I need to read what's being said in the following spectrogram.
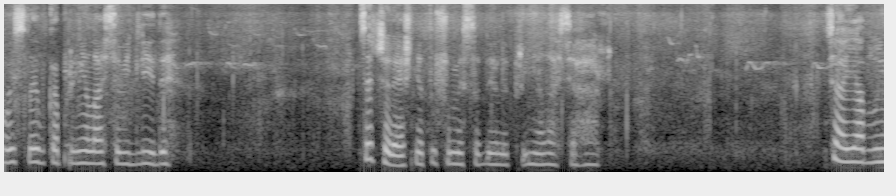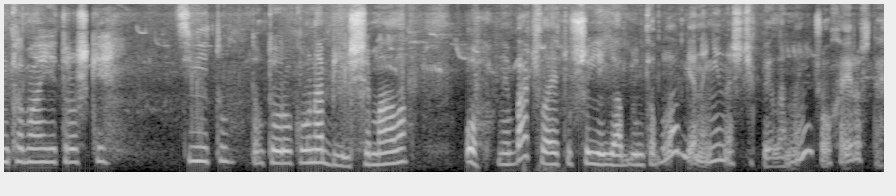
Ось сливка прийнялася від Ліди. Це черешня, ту, що ми садили, прийнялася гарно. Ця яблунька має трошки цвіту. Там того року вона більше мала. О, не бачила я тут, що є яблунька. Була б я на ній нащепила. Ну нічого, хай росте.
